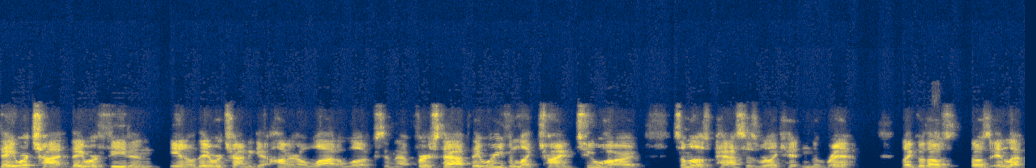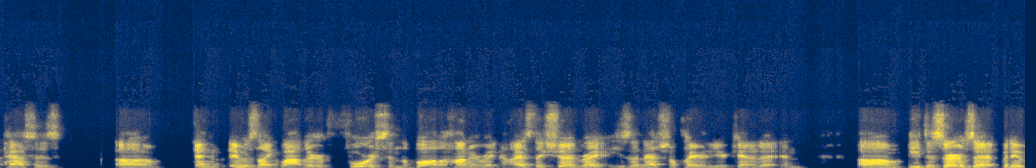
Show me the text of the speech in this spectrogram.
They were trying, they were feeding, you know, they were trying to get Hunter a lot of looks in that first half. They were even like trying too hard. Some of those passes were like hitting the rim, like those those inlet passes. Um, and it was like, wow, they're forcing the ball to Hunter right now, as they should, right? He's a National Player of the Year candidate, and um, he deserves it. But it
